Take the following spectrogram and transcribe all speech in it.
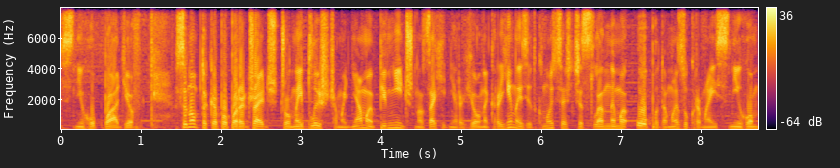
снігопадів. Синоптики попереджають, що найближчими днями північно-західні регіони країни зіткнуться з численними опадами, зокрема і снігом.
